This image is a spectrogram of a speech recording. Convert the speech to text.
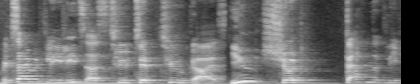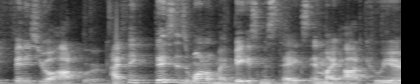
Which directly leads us to tip two guys. You should definitely finish your artwork. I think this is one of my biggest mistakes in my art career.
